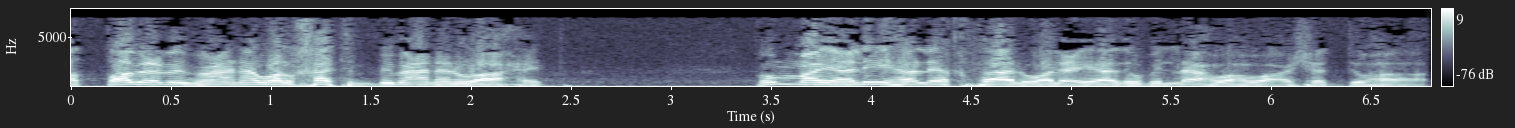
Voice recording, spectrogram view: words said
الطبع بمعنى والختم بمعنى واحد. ثم يليها الاقفال والعياذ بالله وهو أشدها.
